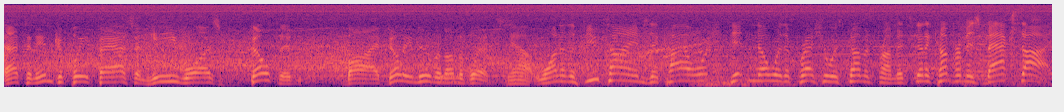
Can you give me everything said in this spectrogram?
That's an incomplete pass, and he was belted by Billy Newman on the blitz. Yeah, one of the few times that Kyle Orton didn't know where the pressure was coming from. It's going to come from his backside,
